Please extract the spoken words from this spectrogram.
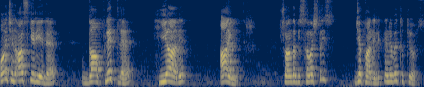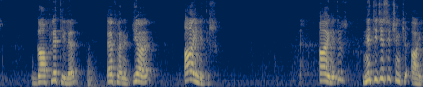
Onun için askeriyede gafletle hiyanet aynıdır. Şu anda bir savaştayız. Cephanelikte nöbet tutuyoruz. Gaflet ile efendim cihanet aynıdır. Aynıdır. Neticesi çünkü aynı.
